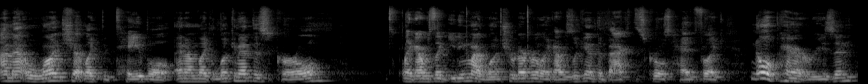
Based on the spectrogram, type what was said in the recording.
I'm at lunch at like the table and I'm like looking at this girl, like I was like eating my lunch or whatever, like I was looking at the back of this girl's head for like no apparent reason,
